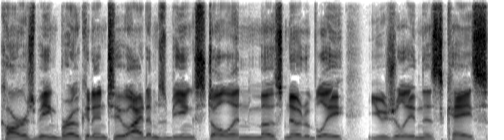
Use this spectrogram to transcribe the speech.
cars being broken into, items being stolen, most notably, usually in this case,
